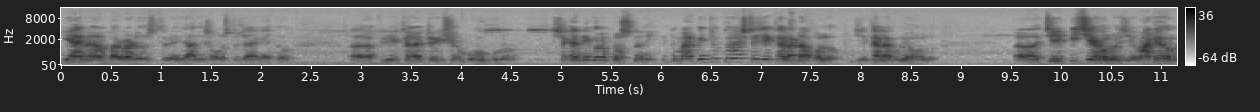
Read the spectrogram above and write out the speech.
গিয়ানা বারবাডোস আদি সমস্ত জায়গায় তো ক্রিকেট খেলার ট্রেডিশন বহু পুরনো। সেখানে কোনো প্রশ্ন নেই। কিন্তু মার্কিন যুক্তরাষ্ট্রে যে খেলাটা হলো, যে খেলাগুলো হলো যে পিচে হলো, যে মাঠে হলো,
